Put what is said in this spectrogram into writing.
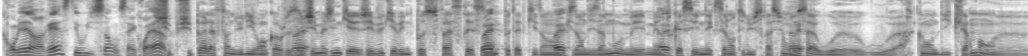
combien il en reste et où ils sont. C'est incroyable. je suis pas à la fin du livre encore. Ouais. J'imagine que j'ai vu qu'il y avait une postface récente. Ouais. Peut-être qu'ils en, Ouais. en disent un mot, mais, mais en tout cas, c'est une excellente illustration de ça où, euh, où Arcan dit clairement euh,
